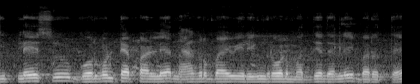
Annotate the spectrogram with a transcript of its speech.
ಈ place Gorguntepalya Nagarbhavi ring road ಮಧ್ಯದಲ್ಲಿ ಬರುತ್ತೆ.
